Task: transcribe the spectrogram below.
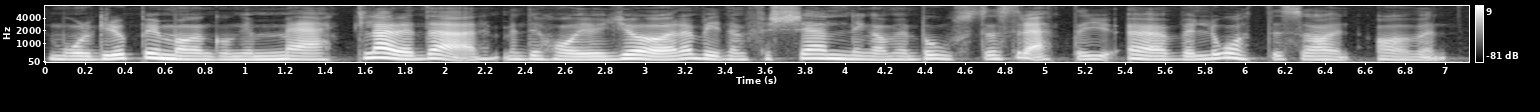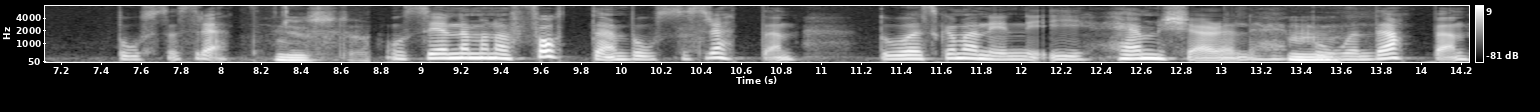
målgruppen är många gånger mäklare där, men det har ju att göra vid en försäljning av en bostadsrätt. Det är ju överlåtelse av, av en bostadsrätt. Just det. Och sen när man har fått den bostadsrätten, då ska man in i Hemshare eller mm. boendeappen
